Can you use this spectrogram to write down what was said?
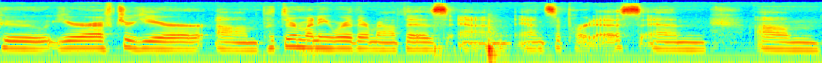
who year after year um, put their money where their mouth is and and support us. And um,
